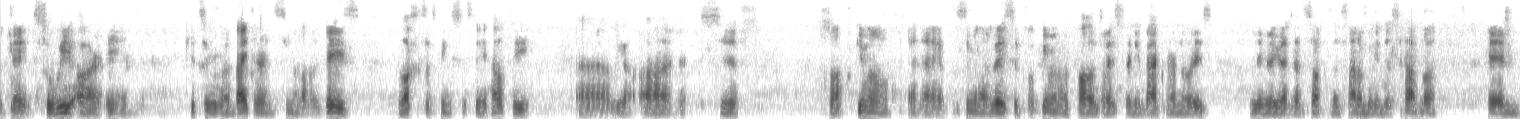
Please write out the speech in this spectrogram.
Okay, so we are in Kitzur, we're going there in Siman Lamed Beis, lots of things to stay healthy. Uh, we are on Sif Chaf Gimel, and I have Siman Lamed Beis, Sif Gimel. I apologize for any background noise. Leave it again, that's Saf and Sana B'Hidas Chava, him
